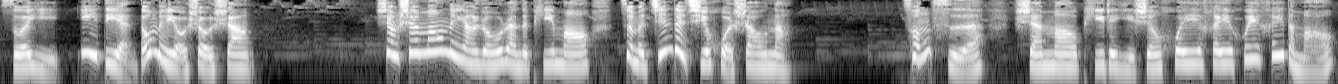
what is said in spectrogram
所以一点都没有受伤。像山猫那样柔软的皮毛，怎么经得起火烧呢？从此，山猫披着一身灰黑灰黑的毛，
